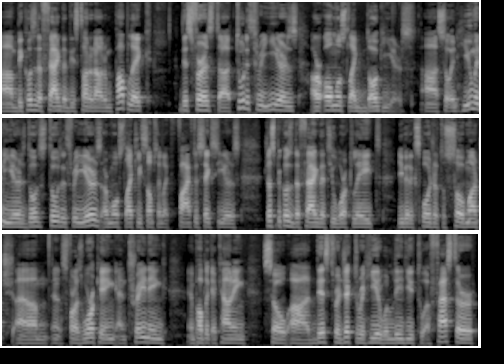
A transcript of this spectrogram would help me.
uh, because of the fact that they started out in public this first uh, two to three years are almost like dog years. Uh, so in human years, those two to three years are most likely something like five to six years, just because of the fact that you work late, you get exposure to so much um, as far as working and training in public accounting. So uh, this trajectory here will lead you to a faster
